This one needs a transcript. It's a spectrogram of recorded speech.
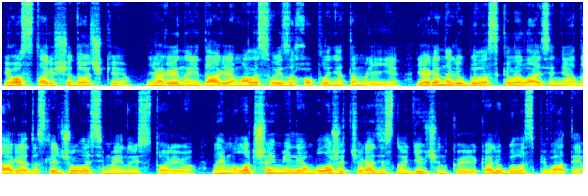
Його старші дочки Ярина і Дар'я мали свої захоплення та мрії. Ярина любила скелелазіння, а Дар'я досліджувала сімейну історію. Наймолодша Емілія була життєрадісною дівчинкою, яка любила співати.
